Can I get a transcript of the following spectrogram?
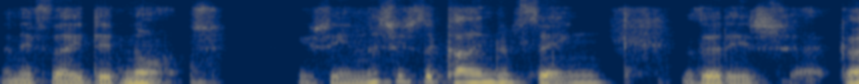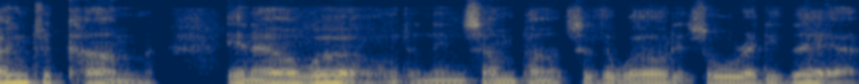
And if they did not, you see, and this is the kind of thing that is going to come in our world. And in some parts of the world, it's already there.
